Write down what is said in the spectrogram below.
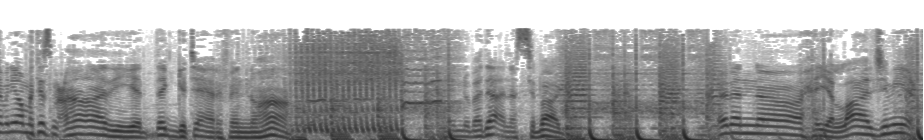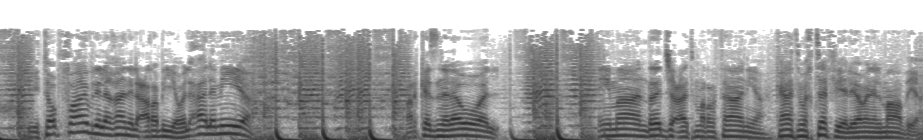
أنت من يوم ما تسمع هذه الدقة تعرف إنه ها إنه بدأنا السباق. اذا حي الله الجميع. في توب فايف للأغاني العربية والعالمية. مركزنا الأول إيمان رجعت مرة ثانية. كانت مختفية اليومين الماضية.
